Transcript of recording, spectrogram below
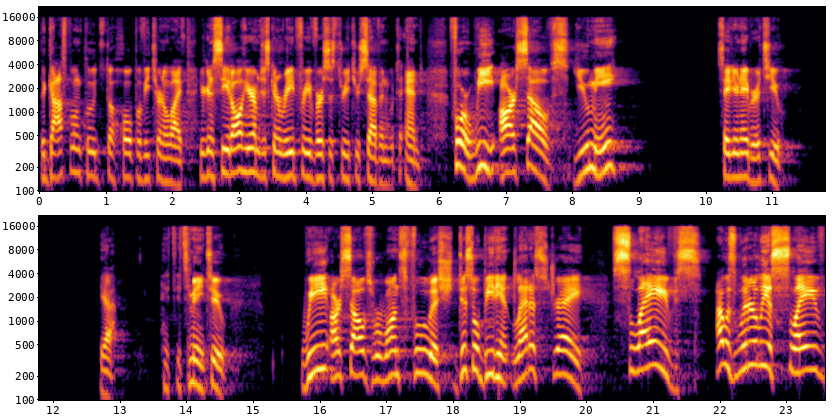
The gospel includes the hope of eternal life. You're going to see it all here. I'm just going to read for you verses 3 through 7 to end. For we ourselves, you, me, say to your neighbor, it's you. Yeah, it's me too. We ourselves were once foolish, disobedient, led astray, slaves. I was literally a slave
